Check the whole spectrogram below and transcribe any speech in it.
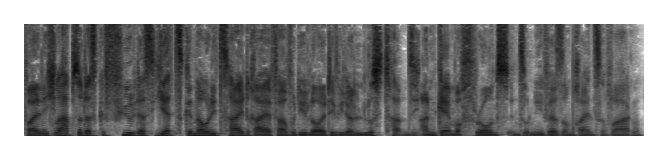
Weil ich habe so das Gefühl, dass jetzt genau die Zeit reif war, wo die Leute wieder Lust hatten, sich an Game of Thrones ins Universum reinzuwagen.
